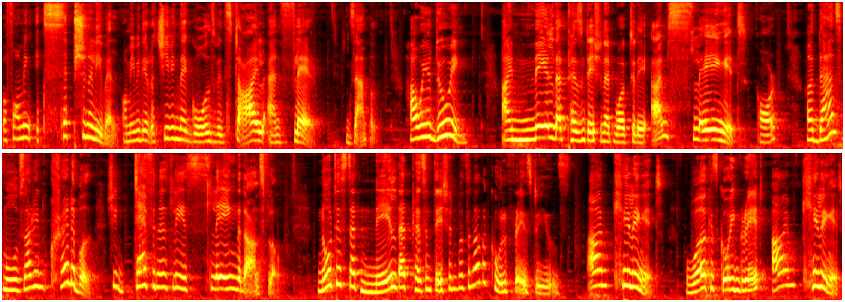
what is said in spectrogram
performing exceptionally well, or maybe they're achieving their goals with style and flair. Example How are you doing? I nailed that presentation at work today. I'm slaying it. Or her dance moves are incredible. She definitely is slaying the dance floor. Notice that nail that presentation was another cool phrase to use. I'm killing it. Work is going great. I'm killing it.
